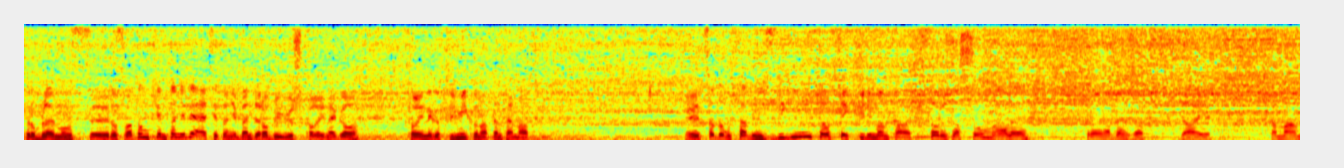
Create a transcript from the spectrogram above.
problemu z rozładunkiem, to nie wiecie, to nie będę robił już kolejnego, kolejnego filmiku na ten temat. Yy, Co do ustawień dźwigni, to w tej chwili mam tak, sorry za szum, ale trochę na wężach daje. To mam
